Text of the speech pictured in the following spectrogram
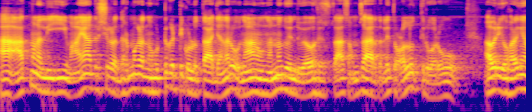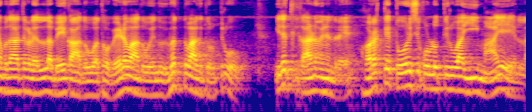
ಆ ಆತ್ಮನಲ್ಲಿ ಈ ಮಾಯಾದೃಶ್ಯಗಳ ಧರ್ಮಗಳನ್ನು ಹುಟ್ಟುಗಟ್ಟಿಕೊಳ್ಳುತ್ತಾ ಜನರು, ನಾನು ನನ್ನದು ಎಂದು ವ್ಯವಹರಿಸುತ್ತಾ ಸಂಸಾರದಲ್ಲಿ ತೊಳಲುತ್ತಿರುವರು. ಅವರಿಗೆ ಹೊರಗಿನ ಪದಾರ್ಥಗಳೆಲ್ಲ ಬೇಕಾದವು ಅಥವಾ ಬೇಡವಾದವು ಎಂದು ವಿಭಕ್ತವಾಗಿ ತೋರುತ್ತಿರುವವು. ಇದಕ್ಕೆ ಕಾರಣವೇನೆಂದರೆ, ಹೊರಕ್ಕೆ ತೋರಿಸಿಕೊಳ್ಳುತ್ತಿರುವ ಈ ಮಾಯೆಯೆಲ್ಲ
